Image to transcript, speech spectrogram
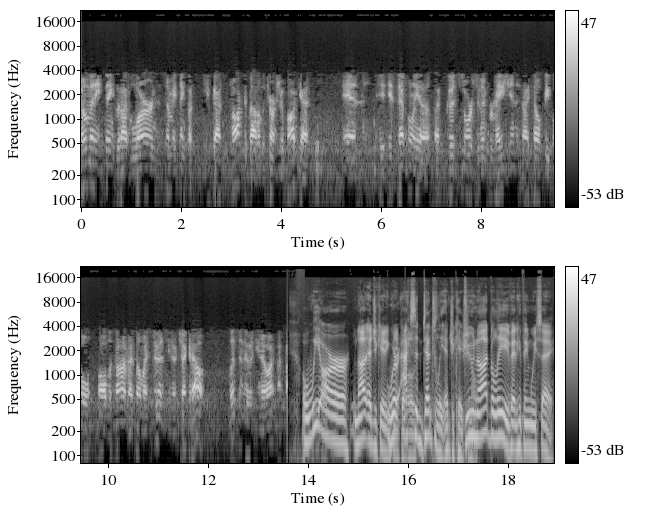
so many things that I've learned and so many things that you guys have talked about on the Truck Show podcast. And it, it's definitely a, a good source of information. And I tell people all the time, I tell my students, you know, check it out, listen to it. You know, I, I, We are not educating We're people. accidentally educational. Do not believe anything we say.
